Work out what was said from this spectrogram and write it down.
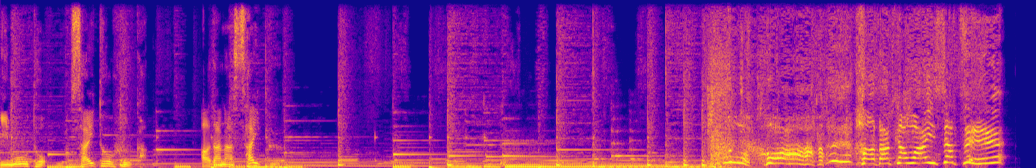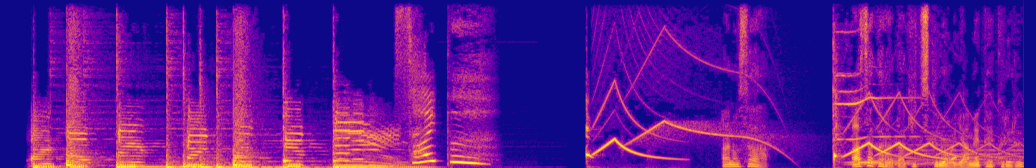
妹斎藤風花あだ名サイプ。ー裸ワイシャツ？サイプ。あのさ朝から抱きつくのやめてくれる？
